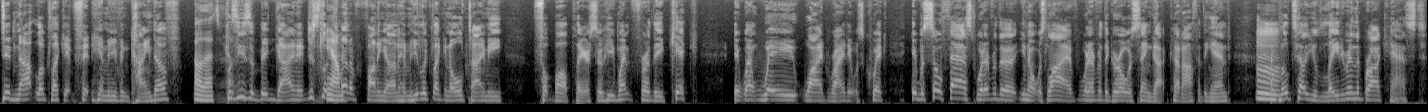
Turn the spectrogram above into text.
did not look like it fit him even kind of. oh, that's because he's a big guy and it just looked Yeah. kind of funny on him. He looked like an old timey football player. So he went for the kick. It went way wide right. It was quick. It was so fast. Whatever the you know it was live. Whatever the girl was saying got cut off at the end. I will tell you later in the broadcast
